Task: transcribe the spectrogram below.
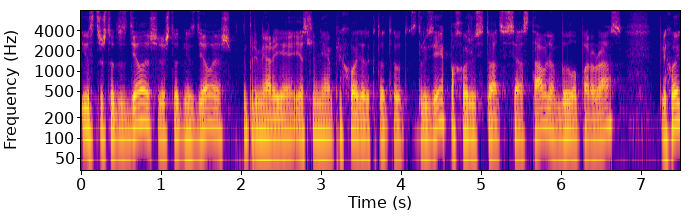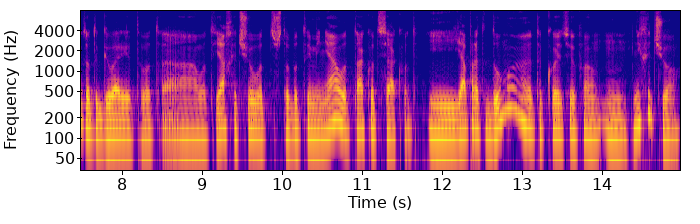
Если ты что-то сделаешь или что-то не сделаешь, например, я, если мне приходит кто-то вот из друзей, похожую ситуацию себя оставлю, было пару раз, приходит кто-то и говорит, вот, а, вот я хочу, вот, чтобы ты меня вот так вот сяк вот. И я про это думаю, такой, типа, м-м, не хочу.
